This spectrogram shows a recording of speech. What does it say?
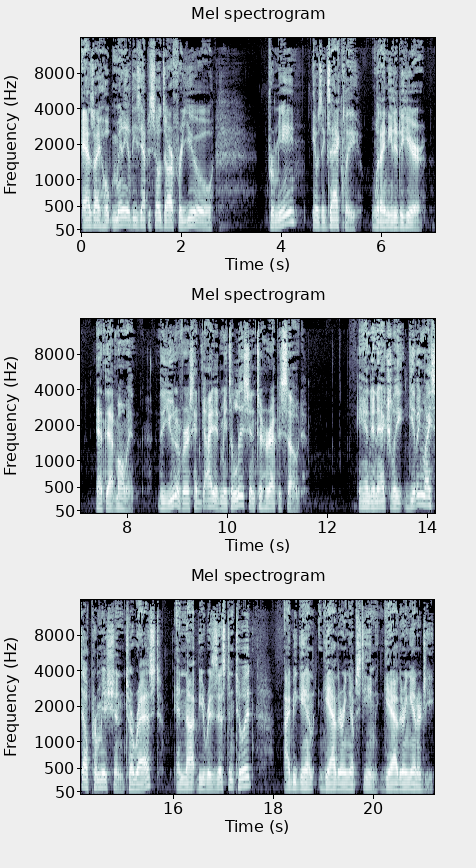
as I hope many of these episodes are for you, for me, it was exactly what I needed to hear at that moment. The universe had guided me to listen to her episode. And in actually giving myself permission to rest and not be resistant to it, I began gathering up steam, gathering energy.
